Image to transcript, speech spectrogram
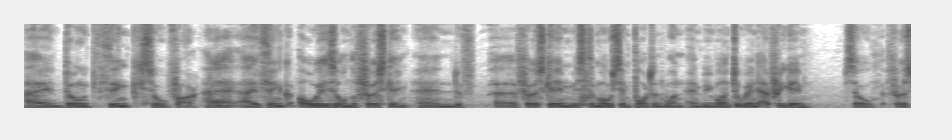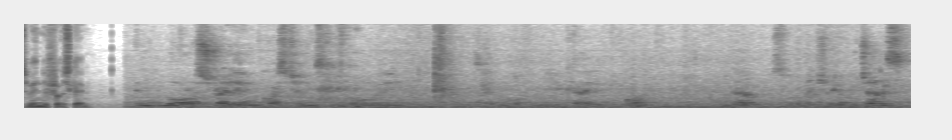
I don't think so far. I think always on the first game and the uh, first game is the most important one and we want to win every game so first win the first game. Any more Australian questions before we take more from the UK? No? just want to sure you have your chance.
